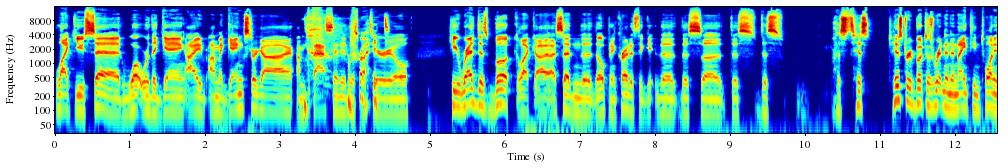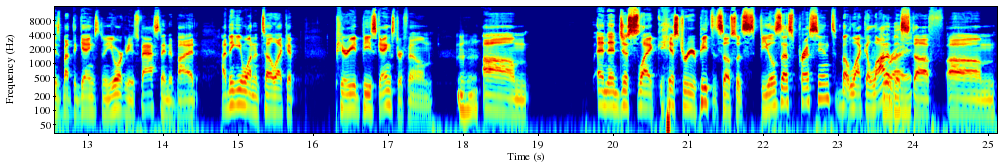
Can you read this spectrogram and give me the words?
like you said. What were the gang? I, I'm a gangster guy. I'm fascinated with this right. material. He read this book, like I, I said in the, the, opening credits. The, the this uh, this this his, his history book was written in the 1920s about the gangs of New York, and he was fascinated by it. I think he wanted to tell like a period piece gangster film. Mm-hmm. Um, and then just like history repeats itself, so it feels less prescient. But like a lot of right. this stuff, um,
